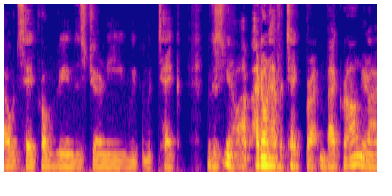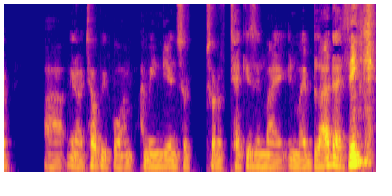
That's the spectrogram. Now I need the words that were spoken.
I would say probably in this journey with with tech because you know I, I don't have a tech background. You know, I uh, you know I tell people I'm I'm Indian, so sort of tech is in my in my blood. I think,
